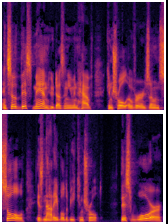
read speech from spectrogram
And so this man who doesn't even have control over his own soul is not able to be controlled. This war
